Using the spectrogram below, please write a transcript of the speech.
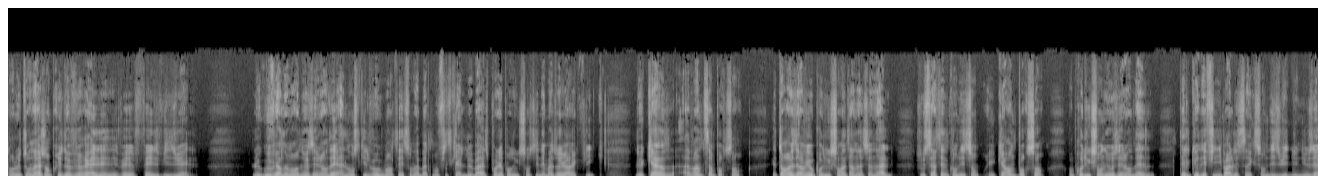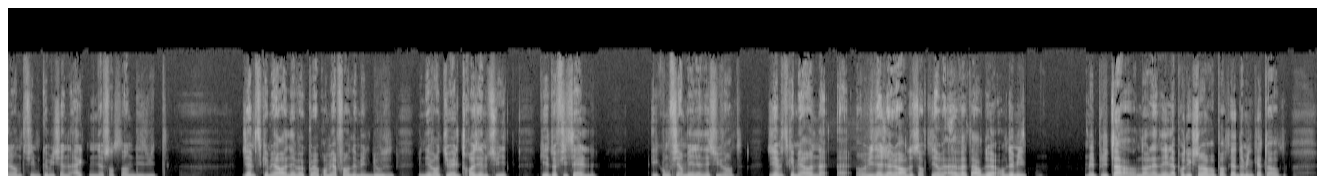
dont le tournage en prise de vue réelle et les effets visuels. Le gouvernement néo-zélandais annonce qu'il va augmenter son abattement fiscal de base pour les productions cinématographiques de 15 à 25% étant réservé aux productions internationales sous certaines conditions et 40% aux productions néo-zélandaises tel que défini par la section 18 du New Zealand Film Commission Act 1978. James Cameron évoque pour la première fois en 2012 une éventuelle troisième suite qui est officielle et confirmée l'année suivante. James Cameron euh, envisage alors de sortir Avatar 2 en 2000. Mais plus tard, dans l'année, la production est reportée à 2014.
